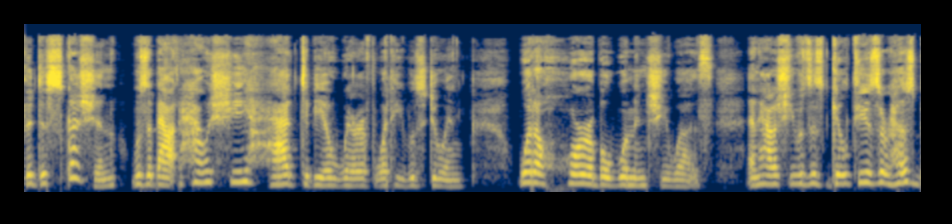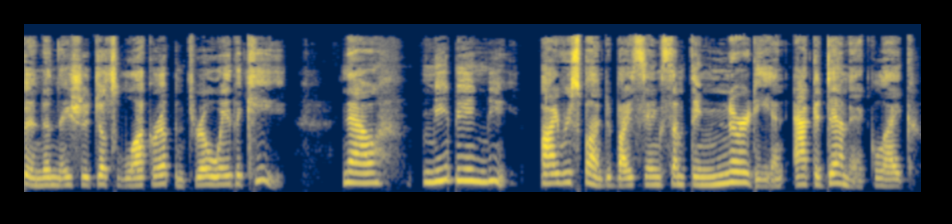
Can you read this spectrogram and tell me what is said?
The discussion was about how she had to be aware of what he was doing, what a horrible woman she was, and how she was as guilty as her husband and they should just lock her up and throw away the key. Now, me being me, I responded by saying something nerdy and academic like,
